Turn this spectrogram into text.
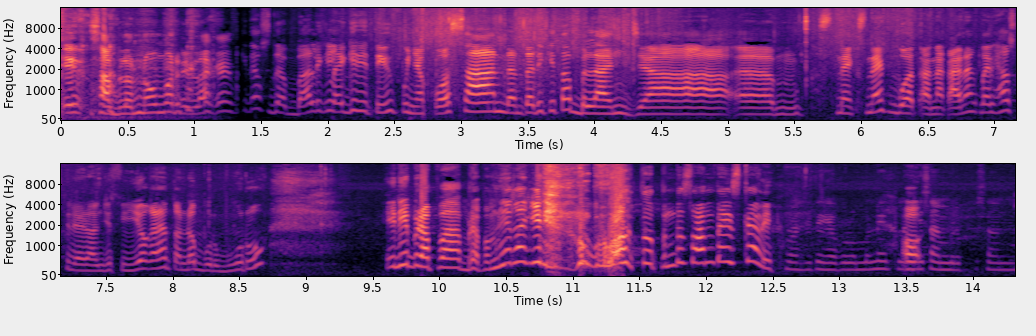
eh, sablon nomor di belakang. Kita sudah balik lagi di TV punya kosan dan tadi kita belanja em, snack-snack buat anak-anak. Tadi harus tidak lanjut video karena Tondo buru-buru. Ini berapa berapa menit lagi nih nunggu waktu? Tentu santai sekali. masih 30 menit Oh. lagi sambil pesan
